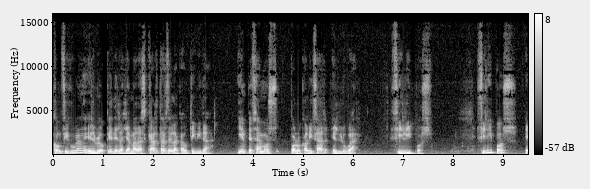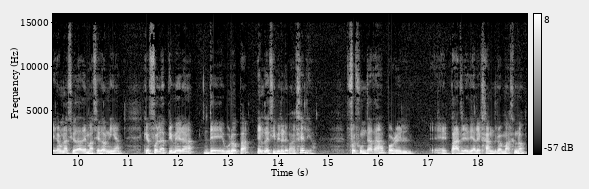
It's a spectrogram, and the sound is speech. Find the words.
Configuran el bloque de las llamadas cartas de la cautividad y empezamos por localizar el lugar, Filipos. Filipos era una ciudad de Macedonia que fue la primera de Europa en recibir el Evangelio. Fue fundada por el eh, padre de Alejandro Magno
